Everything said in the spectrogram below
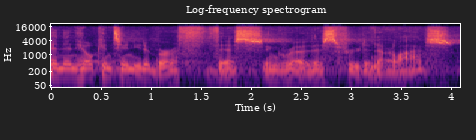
and then He'll continue to birth this and grow this fruit in our lives.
